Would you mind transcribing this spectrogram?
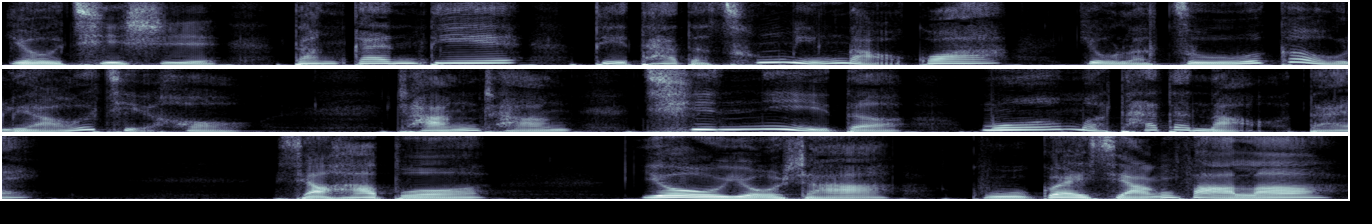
尤其是当干爹对他的聪明脑瓜有了足够了解后，常常亲昵地摸摸他的脑袋。小哈勃，又有啥古怪想法了？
